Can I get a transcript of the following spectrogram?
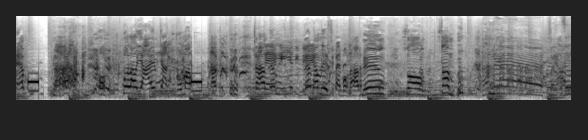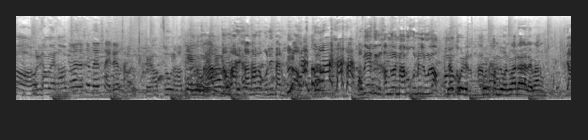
แอปโอ้พวกเราย้ายจาก YouTube มา ครับจะทำแดเริ่งมไอ้เหี้ยติดแดง เริ่มทำเลท18บวกนะครับหนึ่งสองสามปึ๊บอันแน่สวัสดีครับสุดหล่อวันนี้ทำอะไรครับเราจะขึ้นเล่นสไลเดอร์ค่ะโอเคครับสู้นะครับเก่งครับกลับมาอีกครั้งครับกับโอลิแฟนของเรา กลัวผมนี่สิคำนวณมาพวกคุณไม่รู้หรอกาแล้วคุณคุณคำนวณว่าได้อะไรบ้างอย่า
